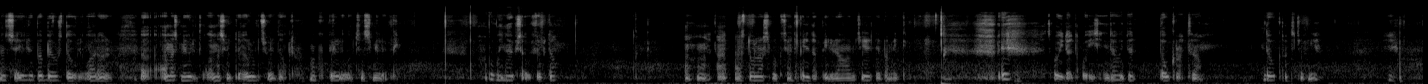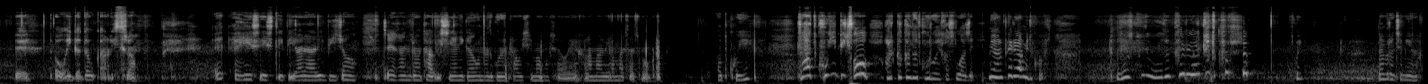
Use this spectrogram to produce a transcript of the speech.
ნუ შეიძლება ბევრს დავლე არა ამას მე ვერ ამას ვერ დავლე ვერ დავლე მაგელი ვაცას მილები აბა ვინაებს აუშვებ და აჰა 100 დოლარს მოგცემთ პირდაპირ რა ამჭირდება მე ე წოიდა წოიდა დავიდა დავკრათ რა დავკრათ ჯობია ე წოიდა დავკარის რა ეს ის ტიპი არ არის ბიჭო წეგან რომ თავისიანი გაუნადგურე თავისი მამუშავე ახლა მალე ამასაც მოკრა რა თქვი? რა თქვი ბიჭო? არ გაგანადგურო ეხა სულაზე. მე არაფერი არ მithქვს. ეს კი არაფერი არ მithქვს. ვი. დაბრუნე ჩემი არა.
